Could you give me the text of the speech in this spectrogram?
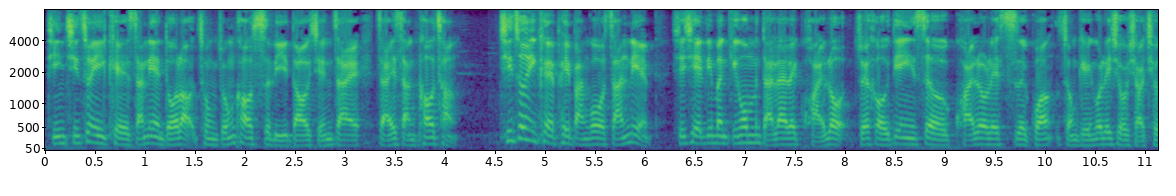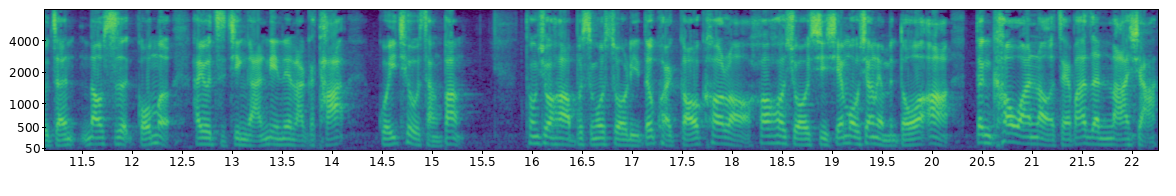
听青春一刻三年多了，从中考失利到现在再上考场，青春一刻陪伴我三年，谢谢你们给我们带来的快乐。最后点一首《快乐的时光》，送给我的学校求真老师、哥们，还有自己暗恋的那个他，跪求上榜。同学哈，不是我说的，都快高考了，好好学习，先莫想那么多啊！等考完了再把人拿下。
